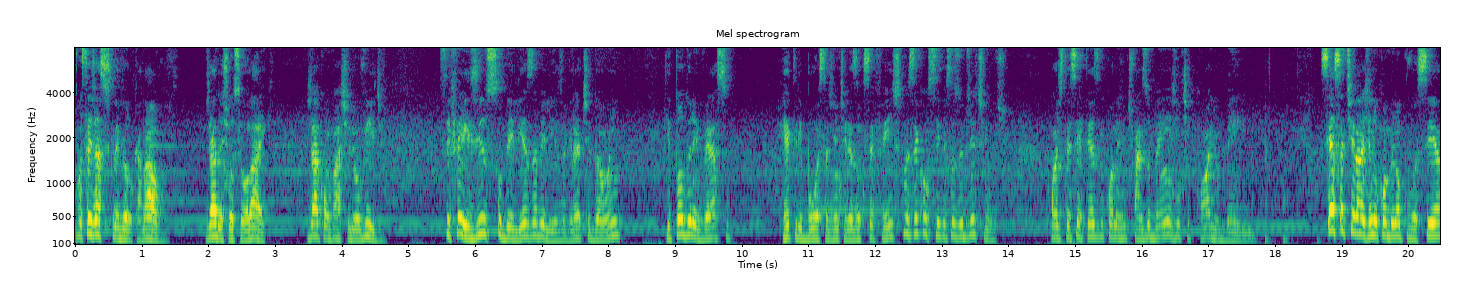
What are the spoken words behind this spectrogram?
Você já se inscreveu no canal? Já deixou seu like? Já compartilhou o vídeo? Se fez isso, beleza, beleza. Gratidão, hein? Que todo o universo retribua essa gentileza que você fez, que você consiga seus objetivos. Pode ter certeza que quando a gente faz o bem, a gente colhe o bem. Se essa tiragem não combinou com você,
